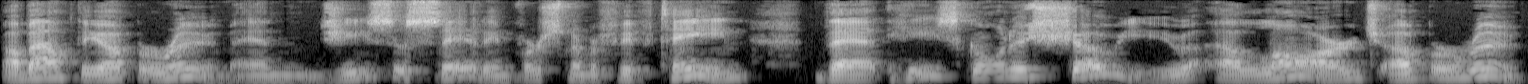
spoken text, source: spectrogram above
about the upper room. And Jesus said in verse number 15 that he's going to show you a large upper room.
